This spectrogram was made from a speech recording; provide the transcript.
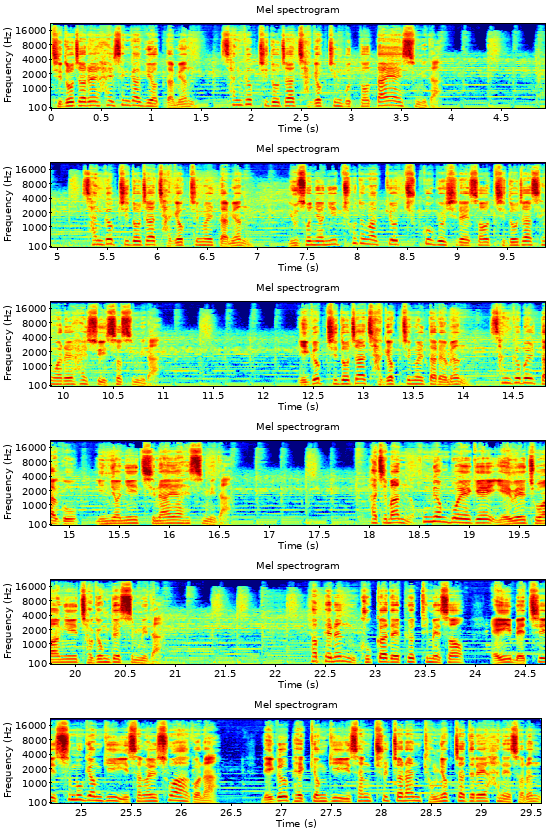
지도자를 할 생각이었다면 상급 지도자 자격증부터 따야 했습니다. 상급 지도자 자격증을 따면 유소년이 초등학교 축구 교실에서 지도자 생활을 할 수 있었습니다. 2급 지도자 자격증을 따려면 상급을 따고 2년이 지나야 했습니다. 하지만 홍명보에게 예외 조항이 적용됐습니다. 협회는 국가대표팀에서 A매치 20경기 이상을 소화하거나 리그 100경기 이상 출전한 경력자들에 한해서는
